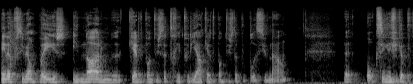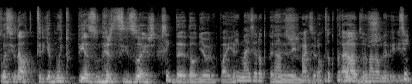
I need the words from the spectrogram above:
Ainda por cima é um país enorme, quer do ponto de vista territorial, quer do ponto de vista populacional. Eh, o que significa populacional que teria muito peso nas decisões da, da, União Europeia. E mais eurodeputados. Uh, e mais eurodeputados. Do que Portugal, provavelmente. Sim,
